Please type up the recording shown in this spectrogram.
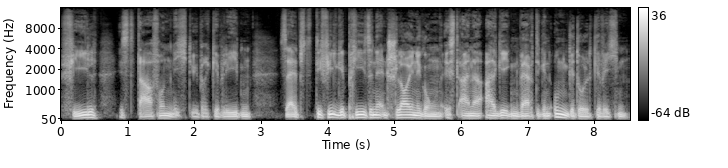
Viel ist davon nicht übrig geblieben. Selbst die viel gepriesene Entschleunigung ist einer allgegenwärtigen Ungeduld gewichen.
